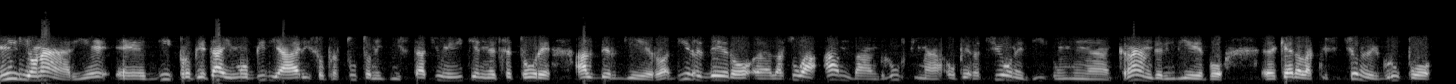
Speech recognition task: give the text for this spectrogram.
milionarie eh, di proprietà immobiliari soprattutto negli Stati Uniti e nel settore alberghiero. A dire il vero eh, la sua Anbang, l'ultima operazione di un uh, grande rilievo eh, che era l'acquisizione del gruppo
